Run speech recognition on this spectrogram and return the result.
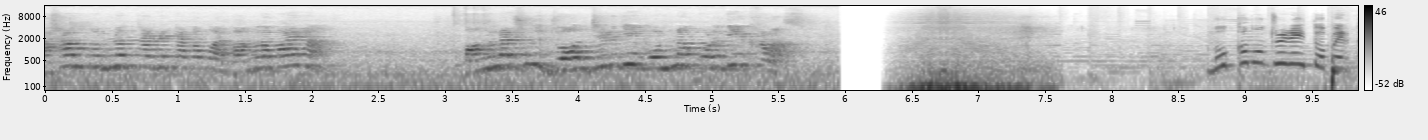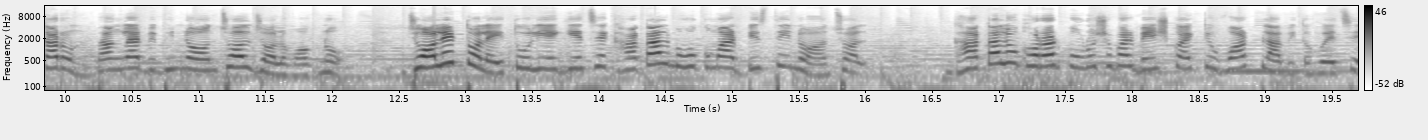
আসাম বন্যার ত্রাণের টাকা পায়, বাংলা পায় না। বাংলা শুধু জল ছেড়ে দিয়ে, বন্যা করে দিয়ে খালাস। মুখ্যমন্ত্রীর এই তোপের কারণ, বাংলার বিভিন্ন অঞ্চল জলমগ্ন। জলের তলে তলিয়ে গিয়েছে ঘাটাল মহকুমার বিস্তীর্ণ অঞ্চল। ঘাটাল ও ঘরার পৌরসভার বেশ কয়েকটি ওয়ার্ড প্লাবিত হয়েছে।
